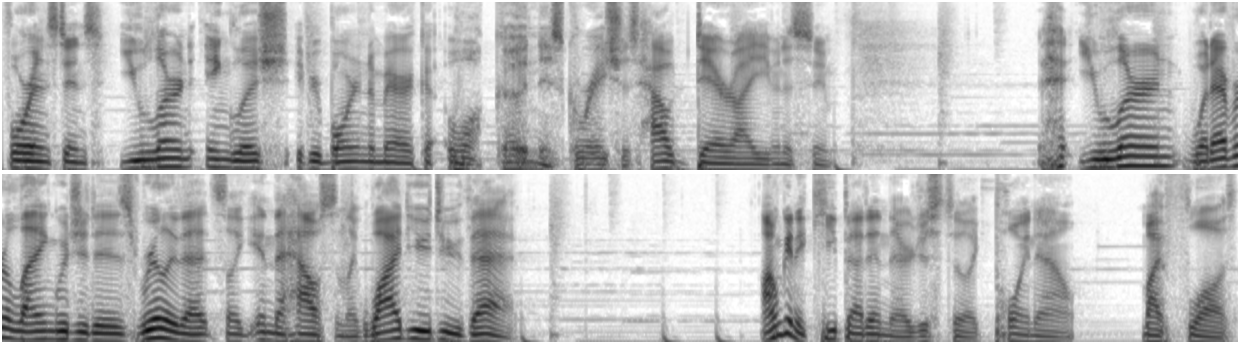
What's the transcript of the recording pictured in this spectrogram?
for instance, you learn English if you're born in America. Oh, goodness gracious. How dare I even assume? you learn whatever language it is, really, that's like in the house. And like, why do you do that? I'm to keep that in there just to like point out my flaws.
